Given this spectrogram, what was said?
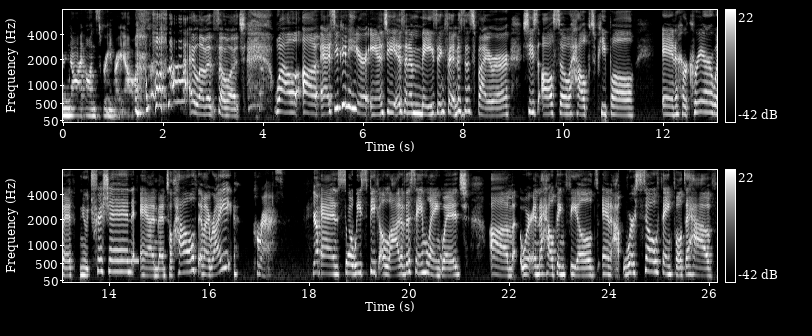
I'm not on screen right now. I love it so much. Well, uh, as you can hear, Angie is an amazing fitness inspirer. She's also helped people in her career with nutrition and mental health. Am I right? Correct. Yep. And so we speak a lot of the same language. Um, we're in the helping field, and we're so thankful to have.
